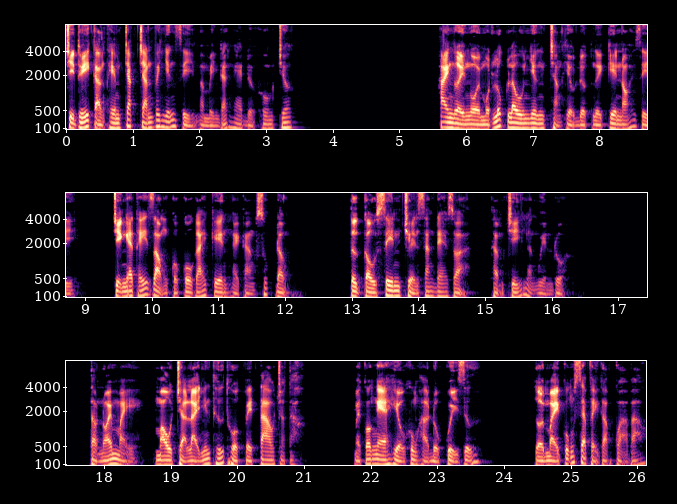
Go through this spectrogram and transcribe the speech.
Chị Thúy càng thêm chắc chắn với những gì mà mình đã nghe được hôm trước. Hai người ngồi một lúc lâu nhưng chẳng hiểu được người kia nói gì. Chỉ nghe thấy giọng của cô gái kia ngày càng xúc động. Từ cầu xin chuyển sang đe dọa, thậm chí là nguyền rủa. Tao nói mày, mau trả lại những thứ thuộc về tao cho tao. Mày có nghe hiểu không hả đồ quỷ dữ? Rồi mày cũng sẽ phải gặp quả báo.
